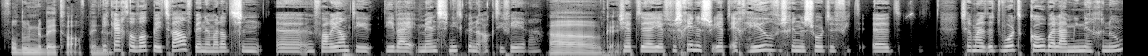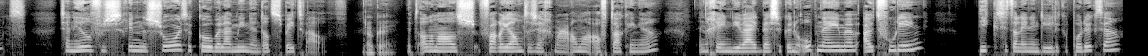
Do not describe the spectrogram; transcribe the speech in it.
voldoende B12 binnen. Je krijgt al wat B12 binnen, maar dat is een, eh, een variant die, die wij mensen niet kunnen activeren. Oh, oké. Dus je hebt, je hebt verschillende, je hebt echt heel verschillende soorten. zeg maar, het wordt cobalamine genoemd. Er zijn heel verschillende soorten cobalamine. Dat is B12. Oké. Je hebt allemaal varianten, zeg maar, allemaal aftakkingen. En degene die wij het beste kunnen opnemen uit voeding, die zit alleen in dierlijke producten.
